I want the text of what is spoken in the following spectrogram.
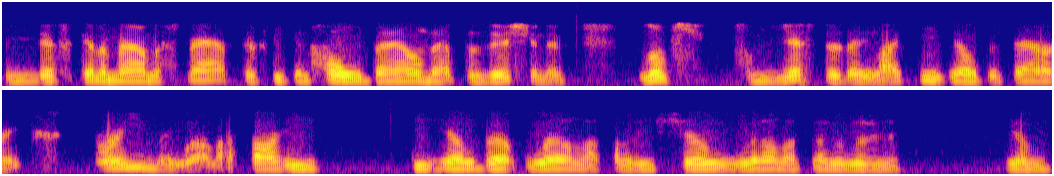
significant amount of snaps if he can hold down that position. And looks from yesterday like he held it down extremely well. I thought he he held up well. I thought he showed well. I thought it was you know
